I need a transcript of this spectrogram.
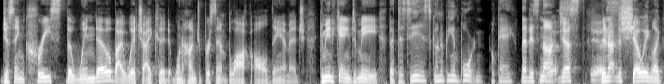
just increased the window by which I could 100% block all damage, communicating to me that this is going to be important. Okay, that it's not Yes, just they're not just showing like,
